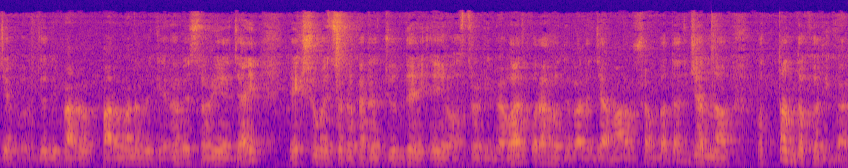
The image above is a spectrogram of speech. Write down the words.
যে, যদি পার- পারমাণবিক এভাবে ছড়িয়ে যায়, এক সময় ছোটখাটো যুদ্ধে এই অস্ত্রটি ব্যবহার করা হতে পারে, যা মানব সভ্যতার জন্য অত্যন্ত ক্ষতিকর।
